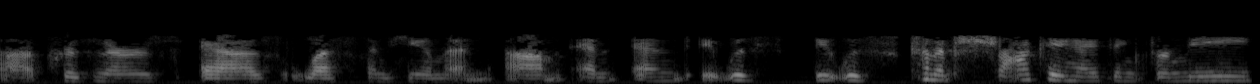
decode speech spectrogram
uh, prisoners as less than human. Um, and and it was it was kind of shocking, I think, for me,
